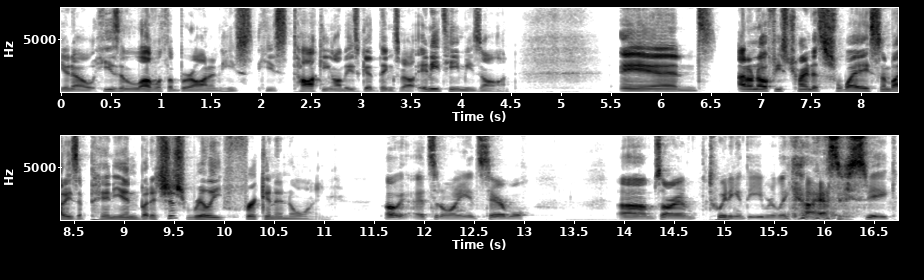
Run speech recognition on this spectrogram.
you know he's in love with LeBron, and he's he's talking all these good things about any team he's on, and I don't know if he's trying to sway somebody's opinion, but it's just really freaking annoying. Oh yeah, it's annoying. It's terrible. Um, sorry, I'm tweeting at the Eberle guy as we speak.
